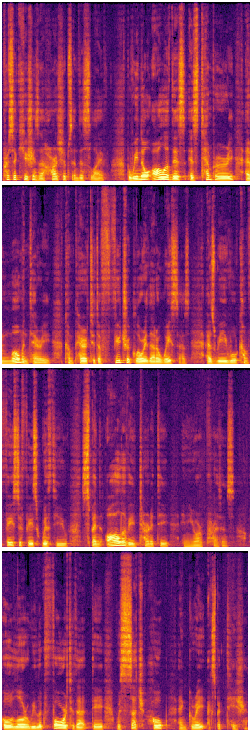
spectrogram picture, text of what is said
persecutions, and hardships in this life, but we know all of this is temporary and momentary compared to the future glory that awaits us as we will come face to face with you, spend all of eternity in your presence. Oh Lord, we look forward to that day with such hope and great expectation.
